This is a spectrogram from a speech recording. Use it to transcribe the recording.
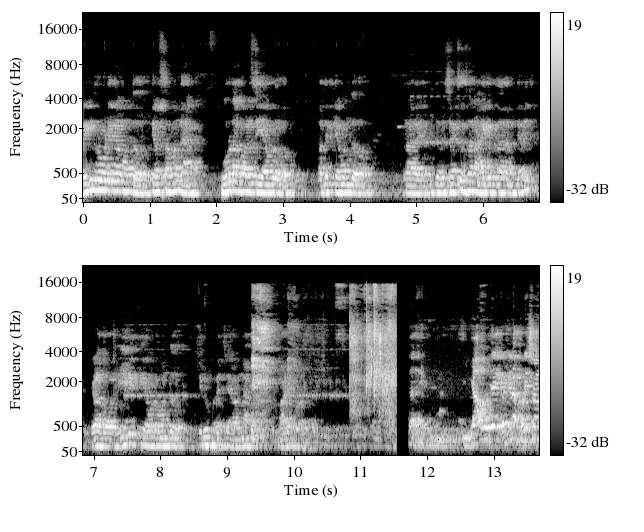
ರಿಂಗ್ ರೋಡಿನ ಒಂದು ಕೆಲಸವನ್ನ ಪೂರ್ಣಗೊಳಿಸಿ ಅವರು ಅದಕ್ಕೆ ಒಂದು ಸಕ್ಸಸ್ ಆಗಿದ್ದಾರೆ ಅಂತೇಳಿ ಹೇಳಬಹುದು. ಈ ರೀತಿ ಅವರ ಒಂದು ಕಿರುಪರಿಚಯವನ್ನ ಮಾಡಿಕೊಡ್ತಾರೆ ಯಾವುದೇ ಕಠಿಣ ಪರಿಶ್ರಮ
